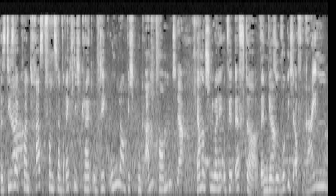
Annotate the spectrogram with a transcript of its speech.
dass dieser Kontrast von Zerbrechlichkeit und dick unglaublich gut ankommt. Ja. Wir haben uns schon überlegt, ob wir öfter, wenn wir Ja. so wirklich auf reinen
